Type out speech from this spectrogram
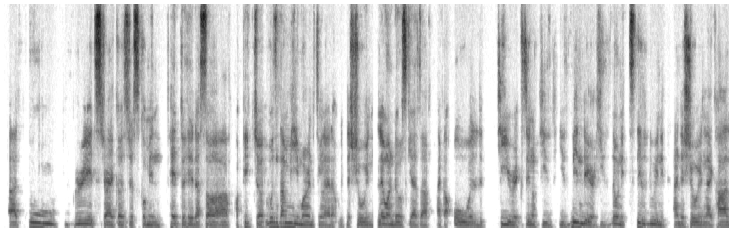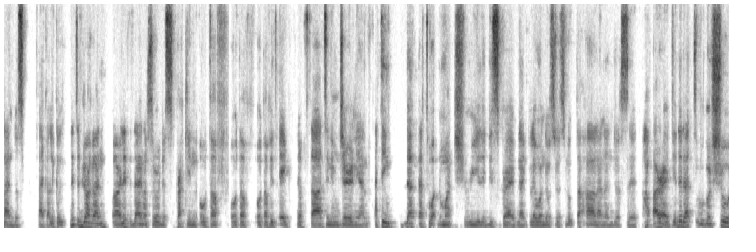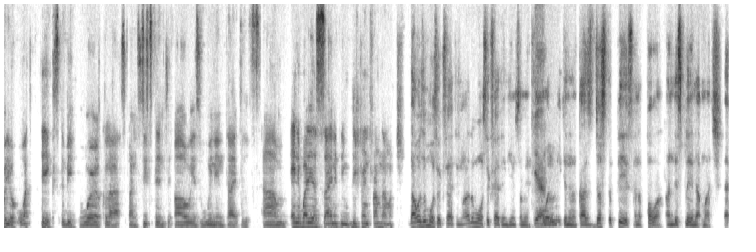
Uh, two great strikers just coming head to head. I saw a, a picture. It wasn't a meme or anything like that. With the showing Lewandowski as a like a old T-Rex. You know, he's he's been there. He's done it. Still doing it. And they're showing like Haaland just like a little little dragon or a little dinosaur just cracking out of out of out of his egg, just starting him journey. And I think that that's what the match really described. Like Lewandowski just looked at Haaland and just said, "All right, you did that. We're gonna show you what takes to be world class, consistent, always winning titles." Um, anybody else saw anything different from that match? That was the most exciting, one of the most exciting games for me Yeah. over the weekend, because just the pace and the power on display in that match. uh,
